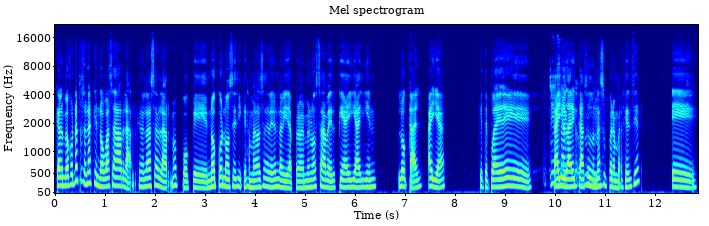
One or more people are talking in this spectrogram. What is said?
que a lo mejor una persona que no vas a hablar, que no le vas a hablar, ¿no? O que no conoces y que jamás vas a ver en la vida, pero al menos saber que hay alguien local allá que te puede ayudar en caso de una super emergencia, eh,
